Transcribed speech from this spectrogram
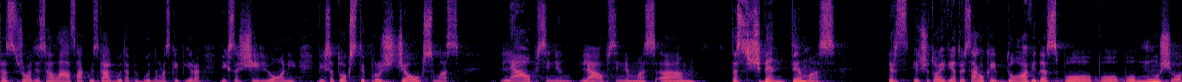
tas žodis halal, sako, jis gali būti apibūdinamas kaip yra, vyksta šėlionį, vyksta toks stiprus džiaugsmas, liaupsinim, liaupsinimas, um, tas šventimas. Ir, ir šitoje vietoje sako, kaip Dovydas po, po, po mūšio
